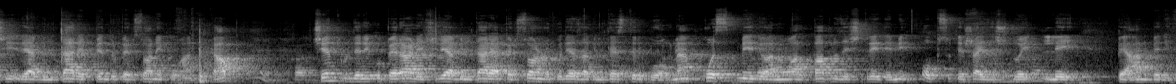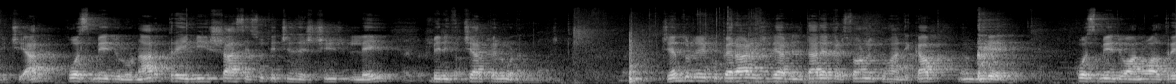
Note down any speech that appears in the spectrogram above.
și reabilitare pentru persoane cu handicap, Centrul de recuperare și reabilitare a persoanelor cu dezabilități Târgu Ogna, cost mediu anual 43.862 lei pe an beneficiar, cost mediu lunar 3.655 lei beneficiar pe lună. Centrul de recuperare și reabilitare a persoanelor cu handicap Ungureni. Cost mediu anual 32.726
